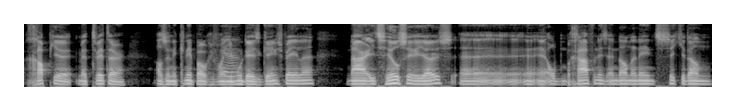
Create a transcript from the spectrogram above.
grapje met Twitter. Als in een knipoogje van Ja. je moet deze game spelen. Naar iets heel serieus eh, eh, op een begrafenis. En dan ineens zit je dan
